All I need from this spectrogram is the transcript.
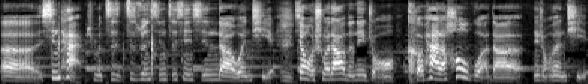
呃心态，什么自自尊心、自信心的问题，嗯像我说到的那种可怕的后果的那种问题，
